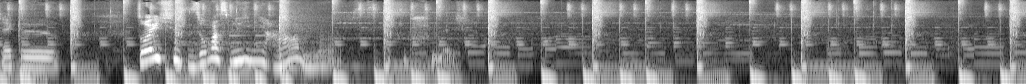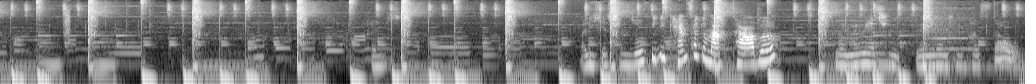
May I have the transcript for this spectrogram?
Tackle. Solches, sowas will ich nie haben. Weil ich jetzt schon so viele Kämpfe gemacht habe. ist mein Mimi jetzt schon, Mimi schon fast down.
